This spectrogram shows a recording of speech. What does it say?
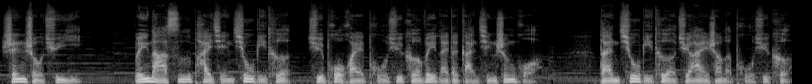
深受屈意。维纳斯派遣丘比特去破坏普绪克未来的感情生活，但丘比特却爱上了普绪克，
